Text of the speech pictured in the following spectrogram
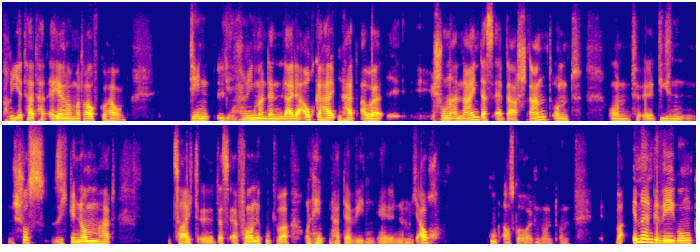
pariert hat, hat er ja nochmal draufgehauen. Den Riemann dann leider auch gehalten hat, aber äh, schon allein, dass er da stand und, und äh, diesen Schuss sich genommen hat, zeigt, äh, dass er vorne gut war und hinten hat er äh, nämlich auch gut ausgeholfen und, und war immer in Bewegung,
